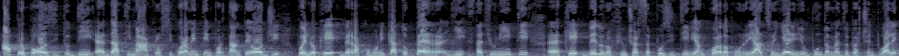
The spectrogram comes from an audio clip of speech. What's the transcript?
A proposito di eh, dati macro, sicuramente importante oggi quello che verrà comunicato per gli Stati Uniti eh, che vedono futures positivi ancora dopo un rialzo ieri di un punto e mezzo percentuale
